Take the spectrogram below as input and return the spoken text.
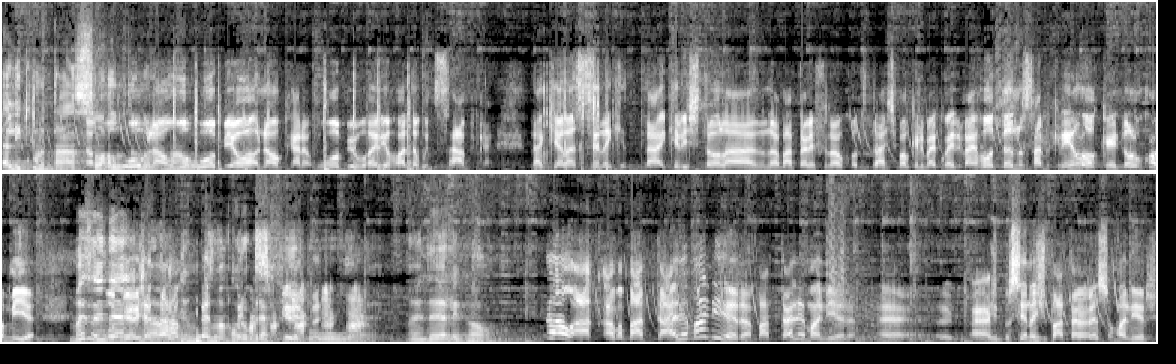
ali quando tá só a Não, luta o, não, normal... o Obi-Wan, não, cara, o Obi-Wan ele roda muito sabe, cara. Naquela cena que, tá, que eles estão lá na batalha final contra o Darth Maul, que ele vai com ele, vai rodando, sabe, que nem louco, ele não comia. Mas ainda é meu já legal, tava tem, uma coreografia ficar boa. Ainda é legal. Não, a, a batalha é maneira, a batalha é maneira. É, as cenas de batalha são maneiras.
